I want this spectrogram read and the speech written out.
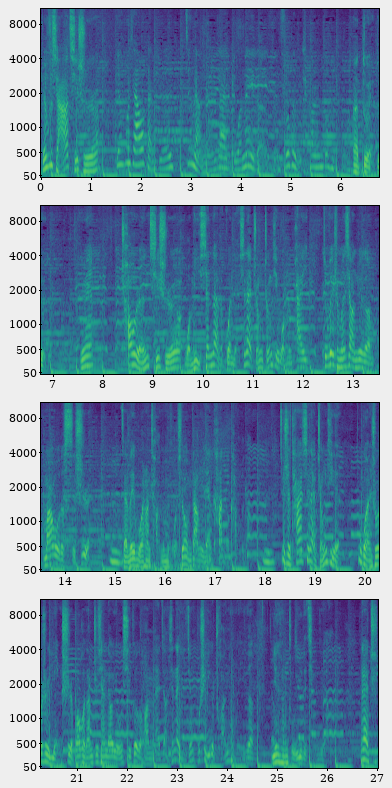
蝙蝠侠其实蝙蝠侠，我感觉近两年在国内的粉丝会比超人多很多。啊，对对对，因为超人其实我们以现在的观点，现在整整体我们拍，就为什么像这个 Marvel 的死侍嗯在微博上炒那么火，虽然我们大陆连看都看不到，嗯就是他现在整体不管说是影视，包括咱们之前聊游戏各个方面来讲，现在已经不是一个传统的一个英雄主义的情节了，现在只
